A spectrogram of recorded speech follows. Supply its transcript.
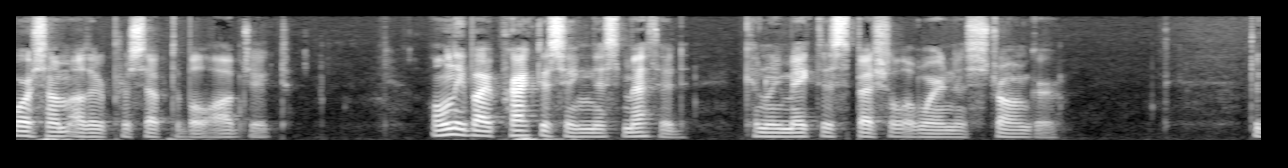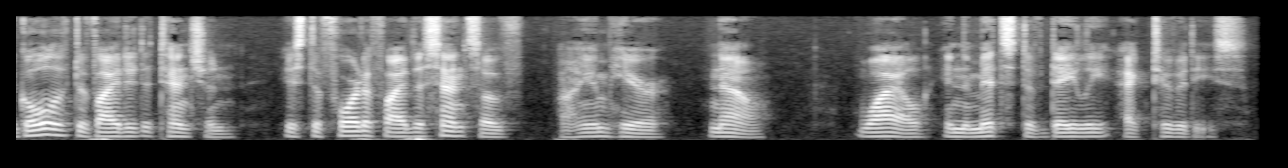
or some other perceptible object. Only by practicing this method can we make this special awareness stronger. The goal of divided attention is to fortify the sense of I am here, now, while in the midst of daily activities.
